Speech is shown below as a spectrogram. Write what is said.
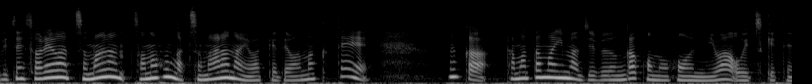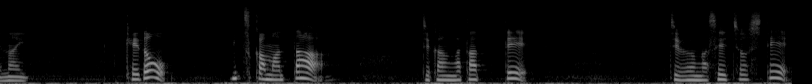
別にそれはつまらその本がつまらないわけではなくてなんかたまたま今自分がこの本には追いつけてないけどいつかまた時間が経って自分が成長して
